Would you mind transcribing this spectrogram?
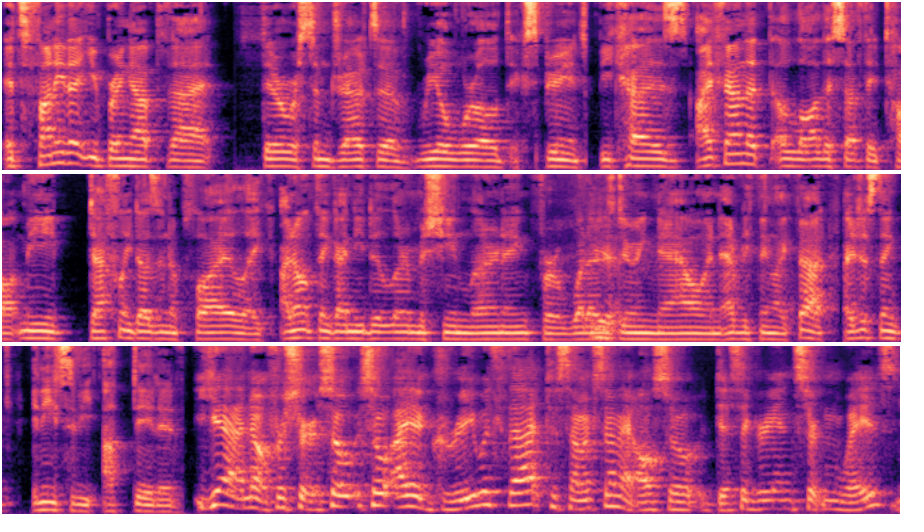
It's funny that you bring up that there were some droughts of real world experience because I found that a lot of the stuff they taught me definitely doesn't apply. Like, I don't think I need to learn machine learning for what I was Yeah. doing now and everything like that. I just think it needs to be updated. Yeah, no, for sure. So, so I agree with that to some extent. I also disagree in certain ways.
